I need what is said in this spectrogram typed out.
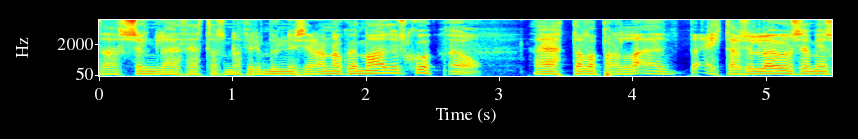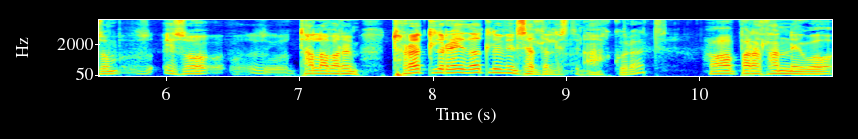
það sönglaði þetta svona fyrir munni sér annarkveð maður sko Já. Þetta var bara eitt af þessu lögum sem eins og, eins og tala var um tröllreið öllum vinsældalistum Akkurat. Það var bara þannig og,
